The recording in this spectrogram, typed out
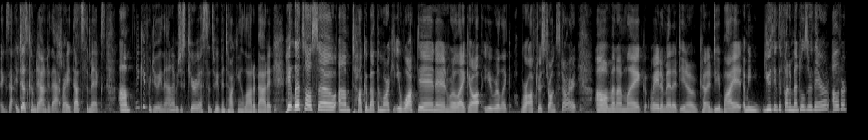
exactly. It does come down to that, right? That's the mix. Um, thank you for doing that. I was just curious since we've been talking a lot about it. Hey, let's also um, talk about the market. You walked in and we're like, uh, you were like, we're off to a strong start. Um, and I'm like, wait a minute, you know, kind of do you buy it? I mean, you think the fundamentals are there, Oliver?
